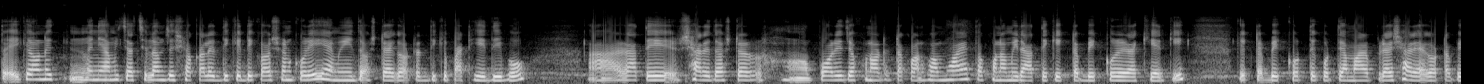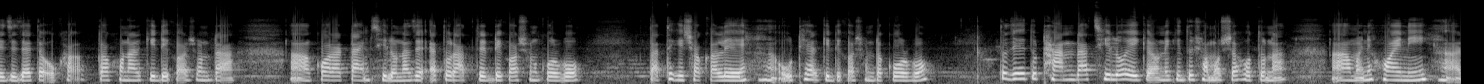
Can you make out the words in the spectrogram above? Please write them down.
তো এই কারণে মানে আমি চাচ্ছিলাম যে সকালের দিকে ডেকোরেশন করেই আমি দশটা এগারোটার দিকে পাঠিয়ে দিব। আর রাতে সাড়ে দশটার পরে যখন অর্ডারটা কনফার্ম হয়, তখন আমি রাতে কেকটা বেক করে রাখি আর কি। কেকটা বেক করতে করতে আমার প্রায় সাড়ে এগারোটা বেজে যায়। তো ওখা- তখন আর কি ডেকোরেশনটা করার টাইম ছিল না যে এত রাত্রের ডেকোরেশন করব। তার থেকে সকালে উঠে আর কি ডেকোরেশনটা করব। তো যেহেতু ঠান্ডা ছিল, এই কারণে কিন্তু সমস্যা হতো না। মানে হয়নি। আর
